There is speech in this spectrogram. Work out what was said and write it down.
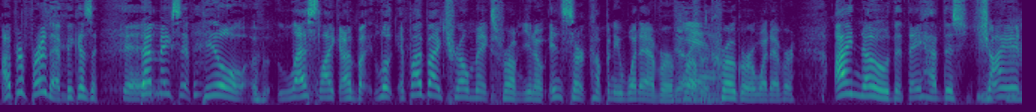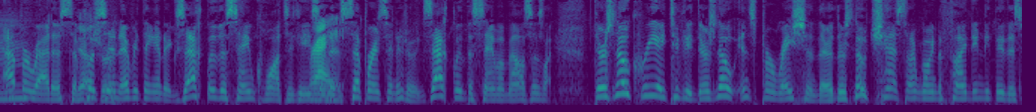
I prefer that because Good. that makes it feel less like I buy. Look, if I buy trail mix from you know insert company whatever Yeah, from sure. Kroger or whatever, I know that they have this giant mm-hmm. apparatus that Yeah, puts sure. in everything in exactly the same quantities and it separates it into exactly the same amounts. It's like there's no creativity, there's no inspiration there, there's no chance that I'm going to find anything that's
